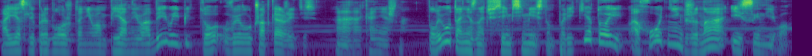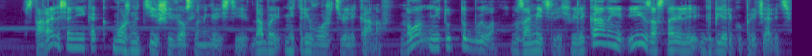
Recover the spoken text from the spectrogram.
А если предложат они вам пьяной воды выпить, то вы лучше откажитесь. Ага, конечно. Плывут они, значит, всем семейством по реке той, охотник, жена и сын его. Старались они как можно тише веслами грести, дабы не тревожить великанов. Но не тут-то было. Заметили их великаны и заставили к берегу причалить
